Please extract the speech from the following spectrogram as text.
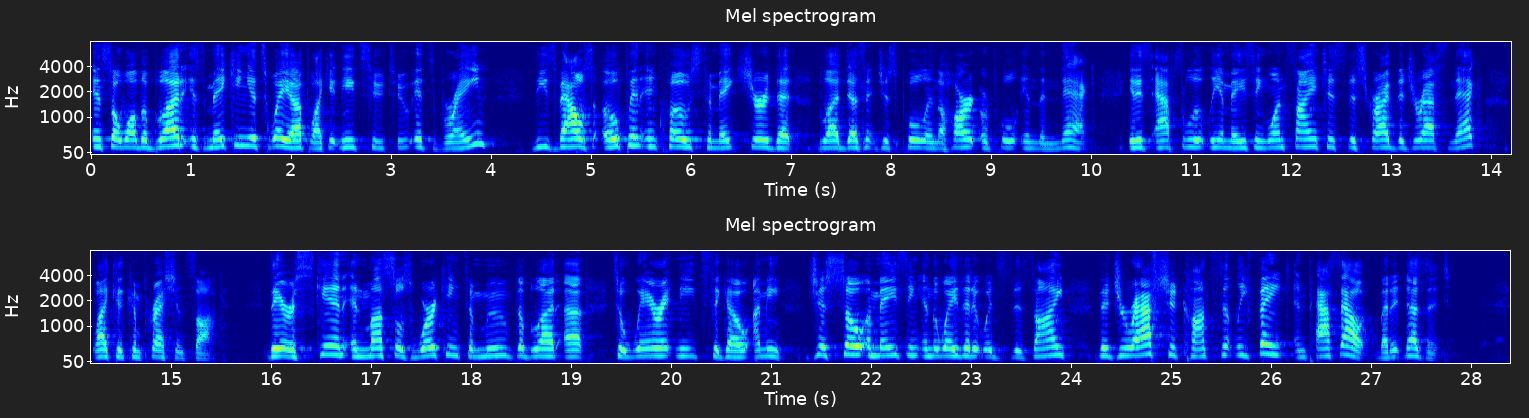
And so while the blood is making its way up like it needs to to its brain, these valves open and close to make sure that blood doesn't just pull in the heart or pull in the neck. It is absolutely amazing. One scientist described the giraffe's neck like a compression sock. There are skin and muscles working to move the blood up to where it needs to go. I mean, just so amazing in the way that it was designed. The giraffe should constantly faint and pass out, but it doesn't.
